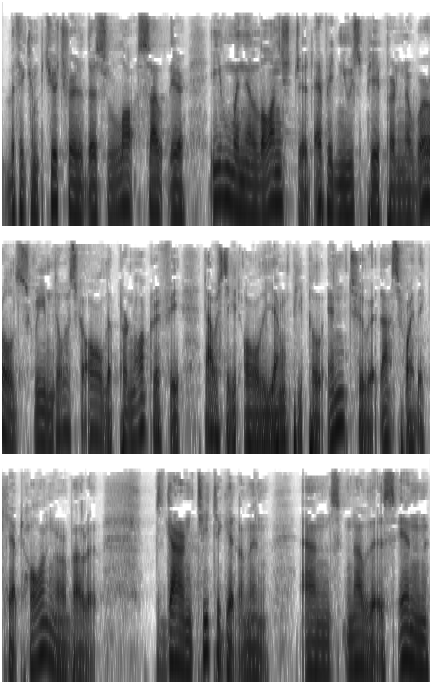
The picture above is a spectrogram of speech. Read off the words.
With a computer, there's lots out there. Even when they launched it, every newspaper in the world screamed, oh, it's got all the pornography. That was to get all the young people into it. That's why they kept hollering about it was guaranteed to get them in. And now that it's in,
